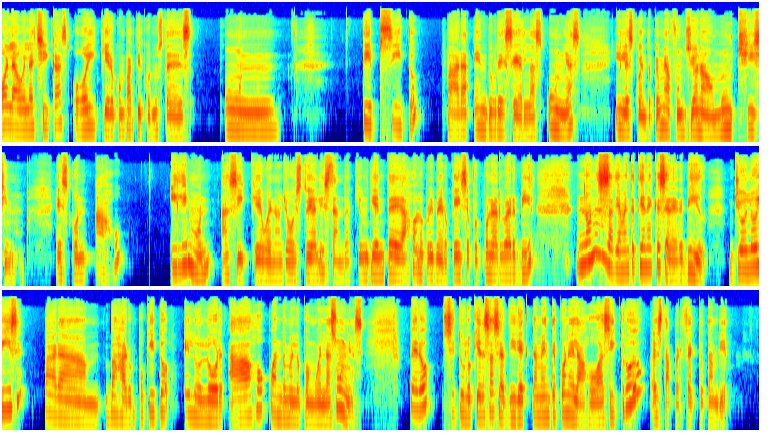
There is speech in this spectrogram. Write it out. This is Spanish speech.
Hola, hola chicas. Hoy quiero compartir con ustedes un tipcito para endurecer las uñas y les cuento que me ha funcionado muchísimo. Es con ajo y limón, así que bueno, yo estoy alistando aquí un diente de ajo. Lo primero que hice fue ponerlo a hervir. No necesariamente tiene que ser hervido. Yo lo hice para mm, bajar un poquito el olor a ajo cuando me lo pongo en las uñas pero si tú lo quieres hacer directamente con el ajo así crudo, está perfecto también.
